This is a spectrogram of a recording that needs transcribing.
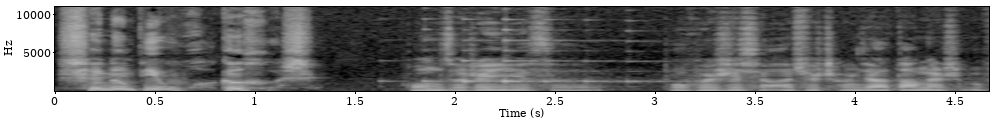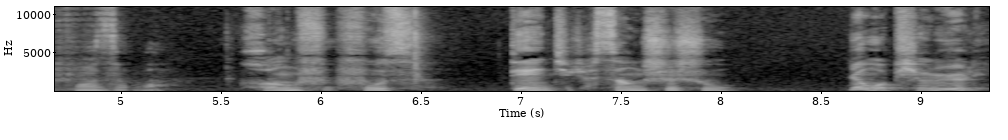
谁能比我更合适？公子这意思，不会是想要去程家当那什么夫子吧？皇甫夫子惦记着桑师叔，让我平日里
